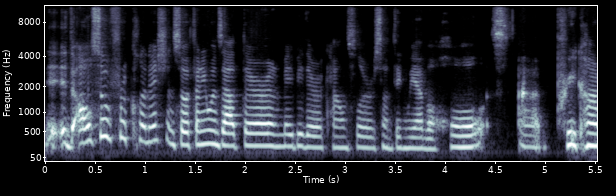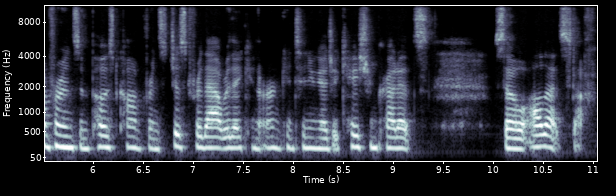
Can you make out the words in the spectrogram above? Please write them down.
it, also for clinicians. So if anyone's out there and maybe they're a counselor or something we have a whole uh, pre-conference and post-conference just for that where they can earn continuing education credits. So all that stuff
